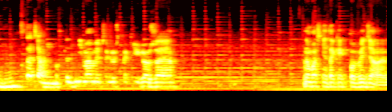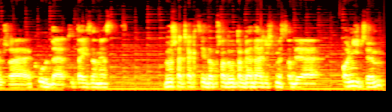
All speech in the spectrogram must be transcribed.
mhm. postaciami, bo wtedy nie mamy czegoś takiego, że no właśnie tak jak powiedziałem, że kurde, tutaj zamiast ruszać akcję do przodu, to gadaliśmy sobie o niczym,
